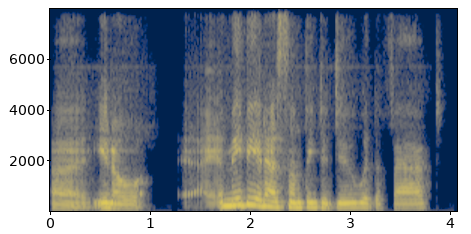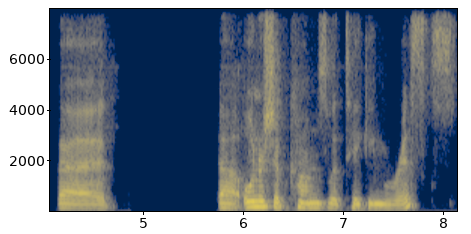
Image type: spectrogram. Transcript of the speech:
uh, you know maybe it has something to do with the fact that uh, ownership comes with taking risks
